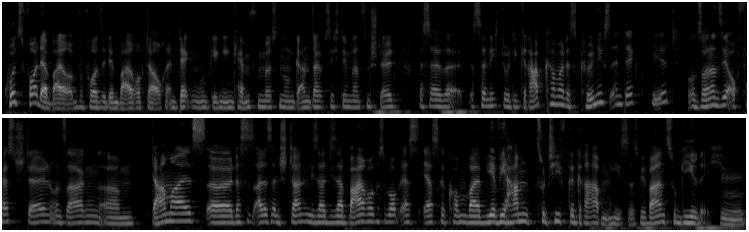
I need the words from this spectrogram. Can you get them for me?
kurz vor der Balrog, bevor sie den Balrog da auch entdecken und gegen ihn kämpfen müssen und Gandalf sich dem Ganzen stellt, dass er, dass er nicht nur die Grabkammer des Königs entdeckt wird, und sondern sie auch feststellen und sagen, ähm, damals, äh, das ist alles entstanden, dieser, dieser Balrog ist überhaupt erst, erst gekommen, weil wir, wir haben zu tief gegraben, hieß es. Wir waren zu gierig. Mhm.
